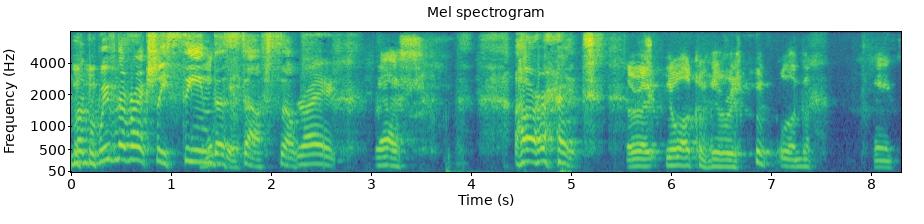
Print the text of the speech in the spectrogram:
Remember, we've never actually seen this stuff, so. Right. yes. All right. All right. You're welcome, everyone. Thanks.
